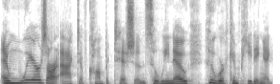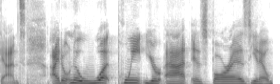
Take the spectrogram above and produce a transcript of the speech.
And where's our active competition? So we know who we're competing against. I don't know what point you're at as far as, you know,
